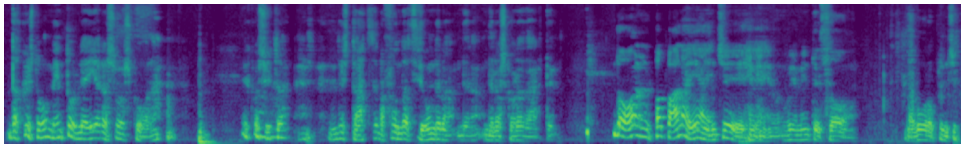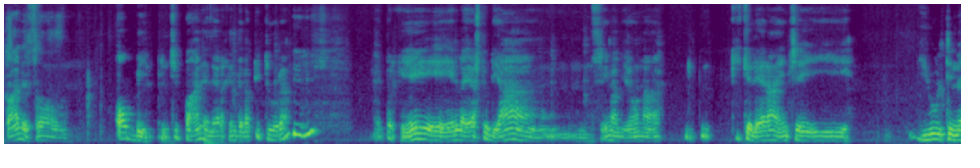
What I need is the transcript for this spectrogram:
da questo momento lei è la sua scuola. E così mm. è stata la fondazione della, della, della scuola d'arte No, il papà è anche, ovviamente il suo lavoro principale, il suo hobby principale era quello della pittura, mm-hmm. perché lei ha studiato insieme a Giona chi che era anche i, gli ultimi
